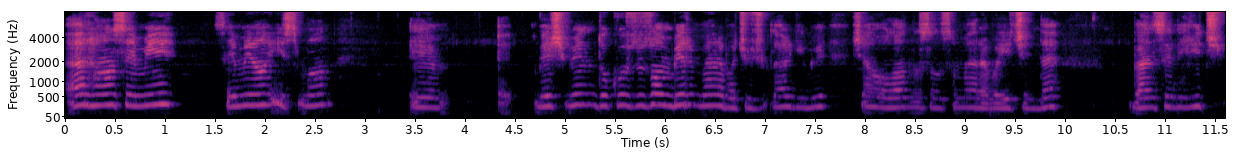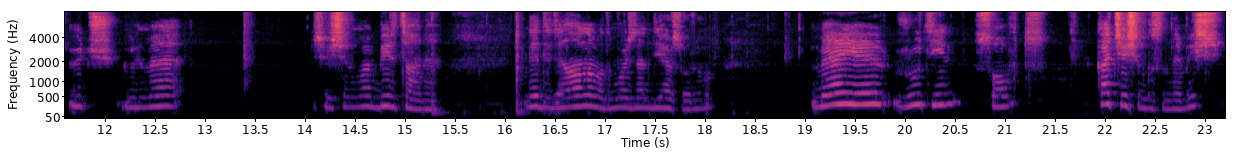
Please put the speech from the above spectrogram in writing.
Erhan Semih Semiha İsman e, 5911 merhaba çocuklar gibi şen olan nasılsın merhaba içinde. Ben seni hiç 3 gülme şaşırma bir tane. Ne dedin anlamadım o yüzden diğer soru. Meyer Rutin Soft kaç yaşındasın demiş.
